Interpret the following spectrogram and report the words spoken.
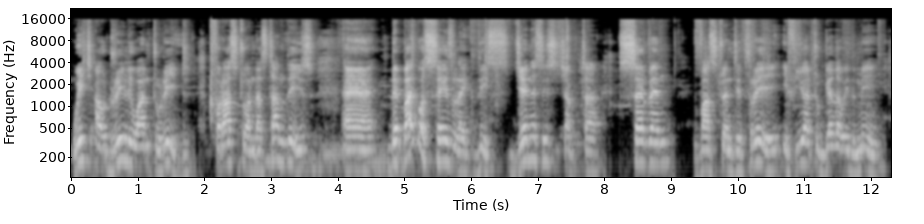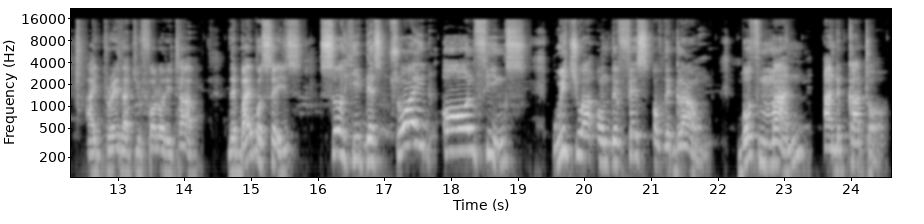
which I would really want to read for us to understand this, uh, the Bible says like this Genesis chapter 7, verse 23. If you are together with me, I pray that you follow it up. The Bible says, So he destroyed all things which were on the face of the ground, both man and cattle,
